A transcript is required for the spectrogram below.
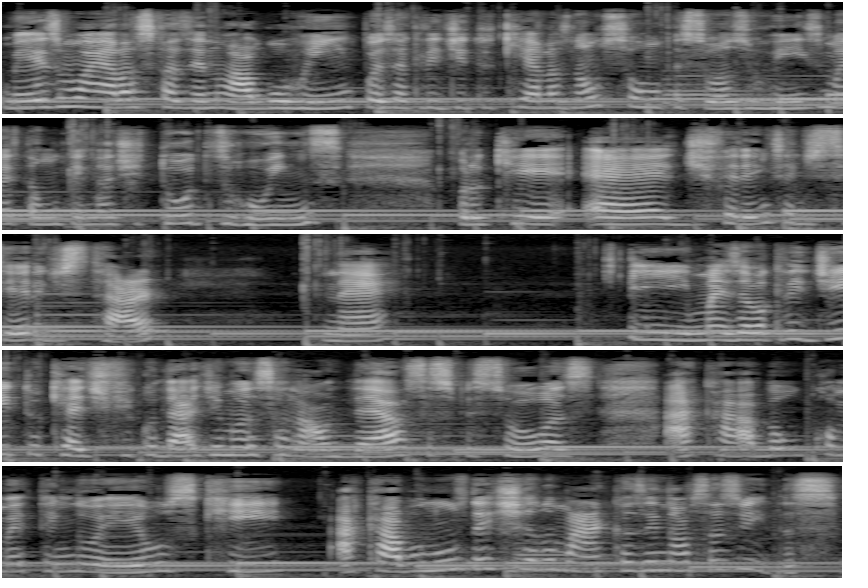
mesmo elas fazendo algo ruim, pois acredito que elas não são pessoas ruins, mas estão tendo atitudes ruins, porque é diferença de ser e de estar, né? E, mas eu acredito que a dificuldade emocional dessas pessoas acabam cometendo erros que acabam nos deixando marcas em nossas vidas.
